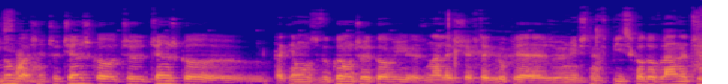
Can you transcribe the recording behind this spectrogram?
wpisana. właśnie, czy ciężko, czy ciężko e, takiemu zwykłemu człowiekowi znaleźć się w tej grupie, żeby mieć ten wpis hodowlany, czy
